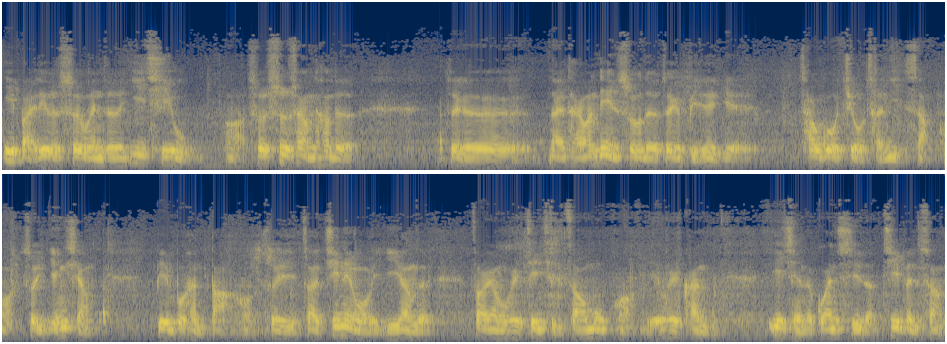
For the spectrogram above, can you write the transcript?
一百六十四分之一七五啊，所以事实上他的这个来台湾念书的这个比例也。”超过九成以上哦，所以影响并不很大哦，所以在今年我们一样的照样会进行招募啊，也会看疫情的关系的，基本上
